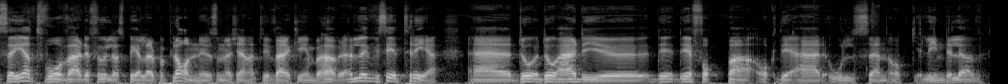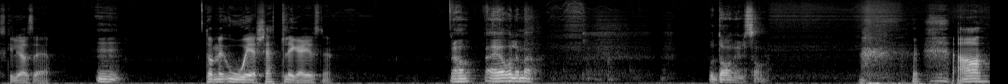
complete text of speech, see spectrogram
säga två värdefulla spelare på plan nu som jag känner att vi verkligen behöver. Eller vi säger tre. Eh, då, då är det ju... Det, det är Foppa och det är Olsen och Lindelöf skulle jag säga. Mm. De är oersättliga just nu. Ja, jag håller med. Och Danielsson. Ja,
